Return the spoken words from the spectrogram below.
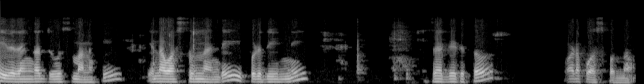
ఈ విధంగా జ్యూస్ మనకి ఇలా వస్తుందండి. ఇప్పుడు దీన్ని జల్లెడతో వడపోసుకుందాం.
